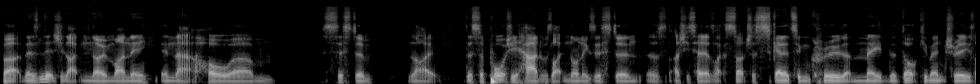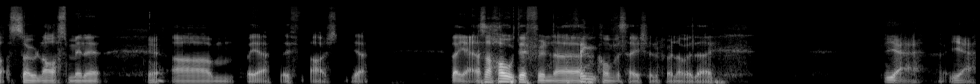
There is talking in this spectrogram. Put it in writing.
but there's literally like no money in that whole um system. Like the support she had was like non-existent. As, as she said, it's like such a skeleton crew that made the documentaries like so last minute. Yeah. Um. But yeah, if I was, yeah, but yeah, that's a whole different uh, think- conversation for another day. yeah yeah.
